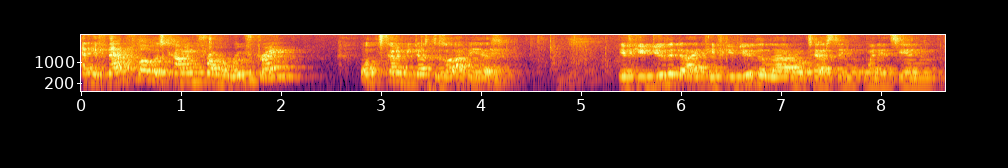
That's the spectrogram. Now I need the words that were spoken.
And if that flow is coming from a roof drain, well, it's gonna be just as obvious. If you do the, if you do the lateral testing when it's in,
